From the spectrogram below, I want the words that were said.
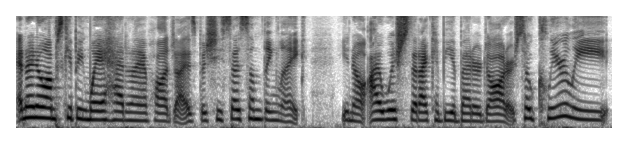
and I know I'm skipping way ahead and I apologize, but she says something like, you know, I wish that I could be a better daughter. So clearly,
